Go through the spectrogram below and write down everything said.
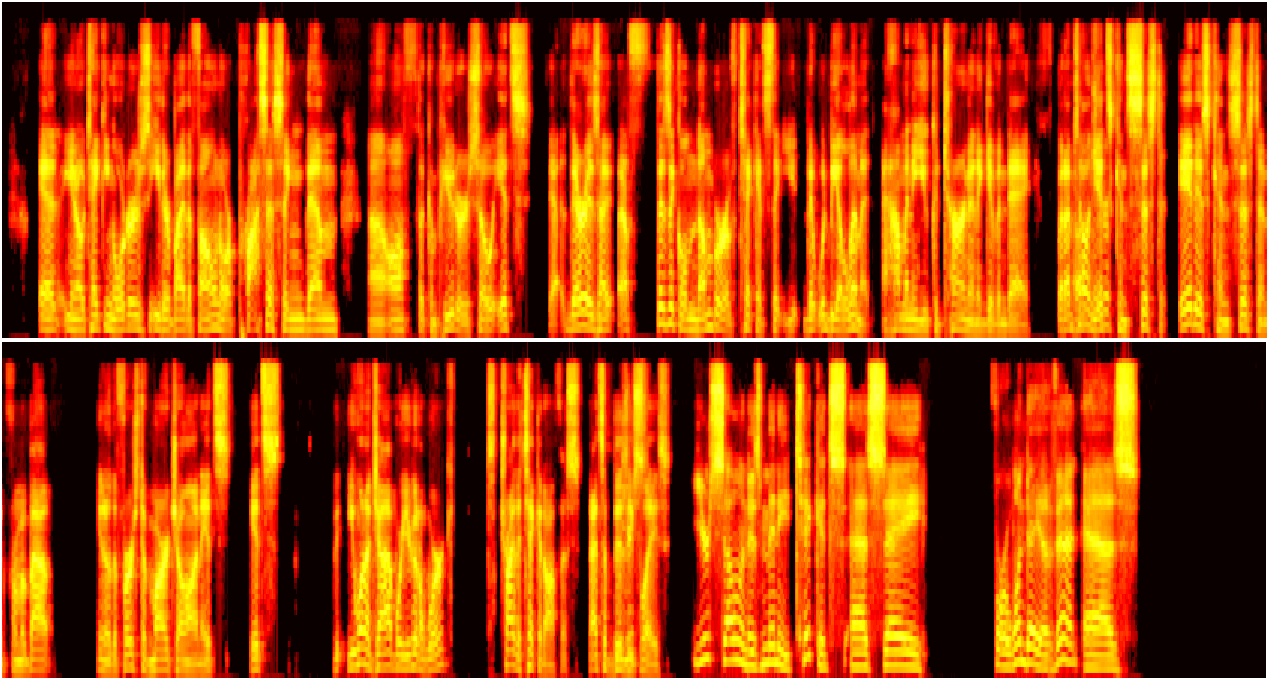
and, you know, taking orders either by the phone or processing them uh, off the computer. So it's, there is a, a physical number of tickets that you that would be a limit how many you could turn in a given day. But I'm oh, telling oh, you, sure. it's consistent. It is consistent from about you know the first of March on. It's it's you want a job where you're going to work. Try the ticket office. That's a busy you're, place. You're selling as many tickets as say for a one day event as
